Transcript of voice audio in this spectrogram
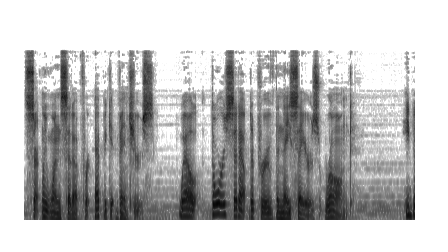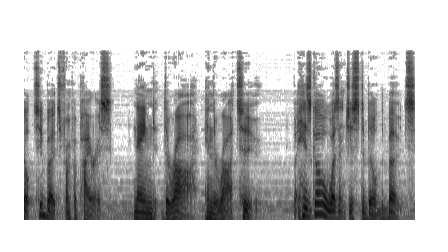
Certainly one set up for epic adventures. Well, Thor set out to prove the naysayers wrong. He built two boats from papyrus, named the Ra and the Ra II. But his goal wasn't just to build the boats,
